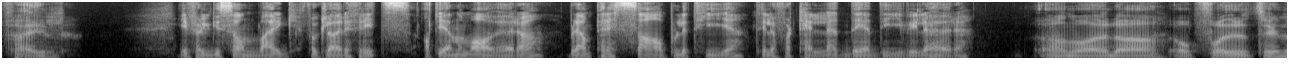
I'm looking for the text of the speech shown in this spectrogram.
feil. Ifølge Sandberg forklarer Fritz at gjennom avhøra ble han pressa av politiet til å fortelle det de ville høre. Han var da oppfordret til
